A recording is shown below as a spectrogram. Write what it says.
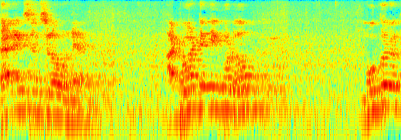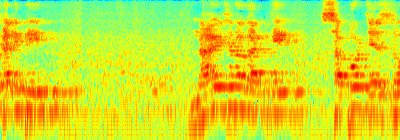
డైరెక్షన్స్లో ఉన్నారు అటువంటిది ఇప్పుడు ముగ్గురు కలిపి నాగేశ్వరరావు గారికి సపోర్ట్ చేస్తూ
